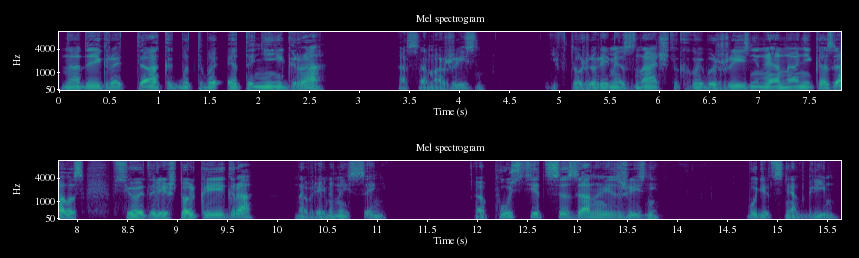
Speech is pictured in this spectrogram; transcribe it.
Надо играть так, как будто бы это не игра, а сама жизнь, и в то же время знать, что какой бы жизненной она ни казалась, все это лишь только игра на временной сцене. Опустится занавес жизни, будет снят грим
